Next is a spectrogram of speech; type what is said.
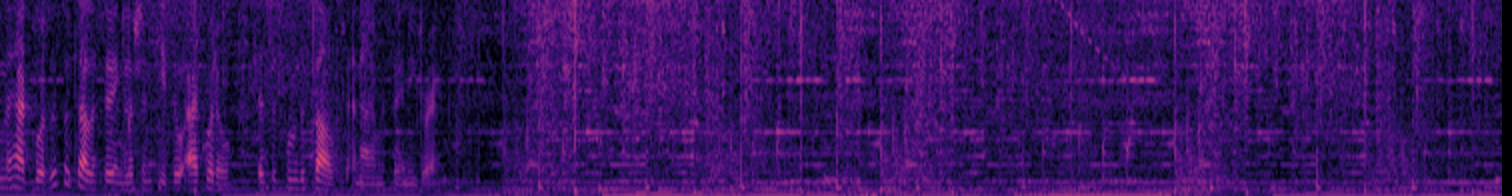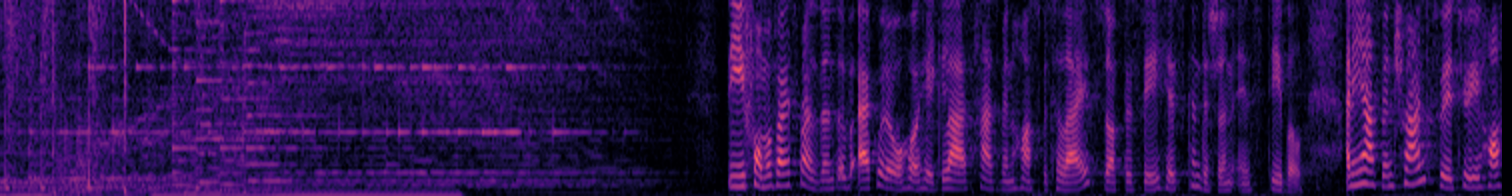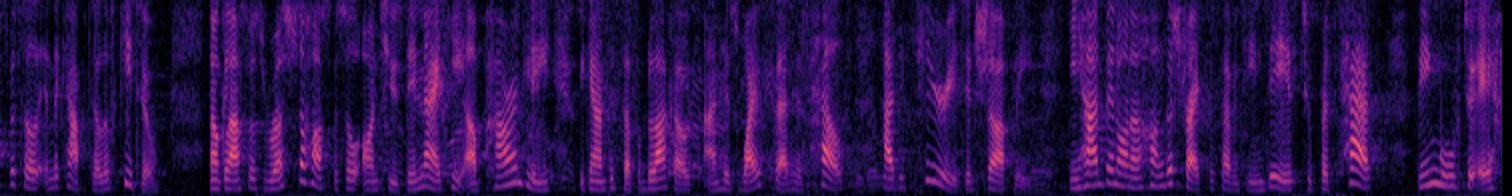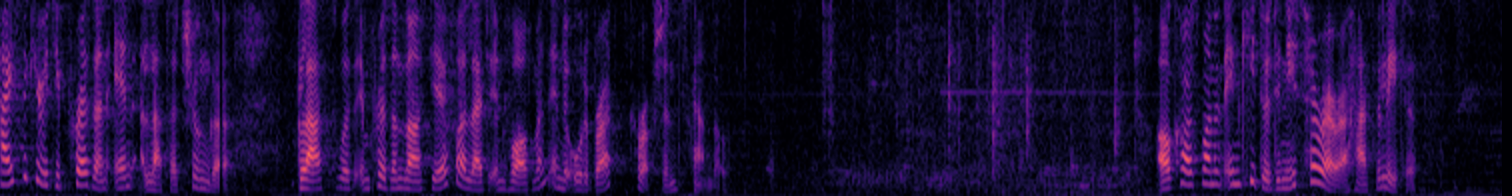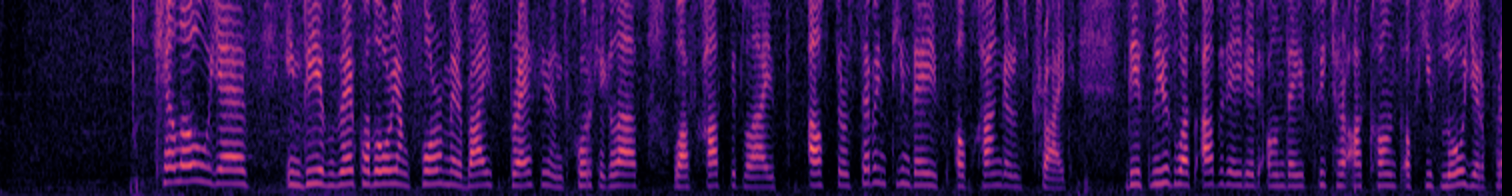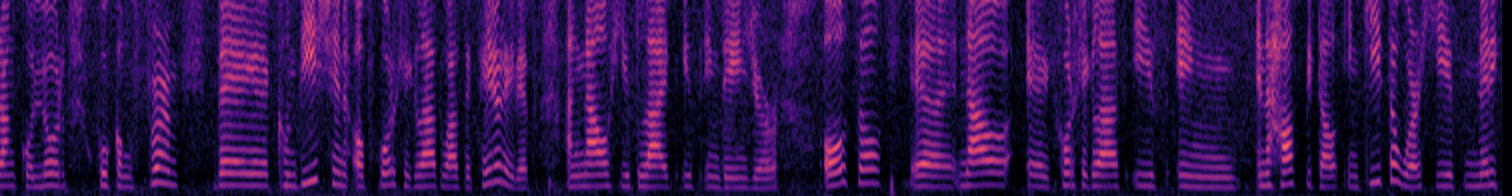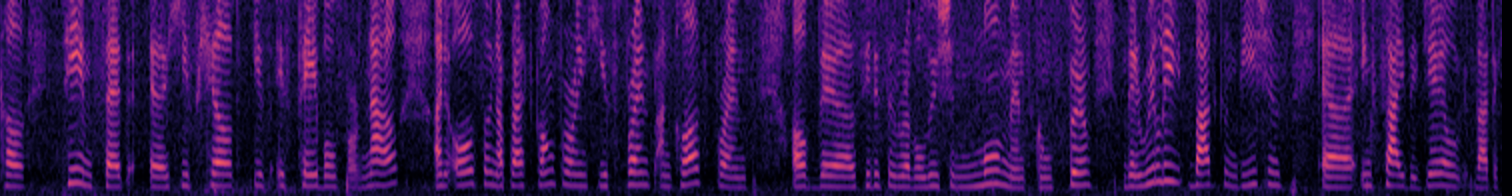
from the headquarters of Telesur English in Quito, Ecuador. This is from the south, and I am Sunny Gray. The former vice president of Ecuador, Jorge Glas, has been hospitalized. Doctors say his condition is stable, and he has been transferred to a hospital in the capital of Quito. Now, Glas was rushed to hospital on Tuesday night. He apparently began to suffer blackouts, and his wife said his health had deteriorated sharply. He had been on a hunger strike for 17 days to protest being moved to a high-security prison in Latacunga. Glas was imprisoned last year for alleged involvement in the Odebrecht corruption scandal. Our correspondent in Quito, Denise Herrera, has the latest. Hello, yes, indeed, the Ecuadorian former Vice President Jorge Glas was hospitalized after 17 days of hunger strike. This news was updated on the Twitter account of his lawyer, Franco Loor, who confirmed the condition of Jorge Glas was deteriorated and now his life is in danger. Also, uh, now uh, Jorge Glas is in, in a hospital in Quito where his medical team said uh, his health is stable for now. And also in a press conference, his friends and close friends of the Citizen Revolution movement confirmed the really bad conditions uh, inside the jail that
